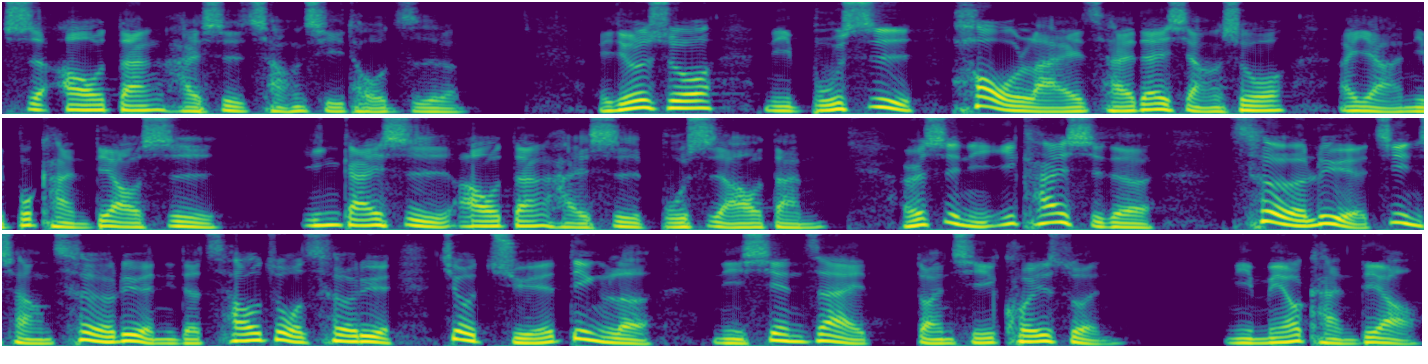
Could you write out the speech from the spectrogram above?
是凹单还是长期投资了？也就是说，你不是后来才在想说，哎呀，你不砍掉是应该是凹单还是不是凹单？而是你一开始的策略、进场策略、你的操作策略就决定了你现在短期亏损，你没有砍掉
